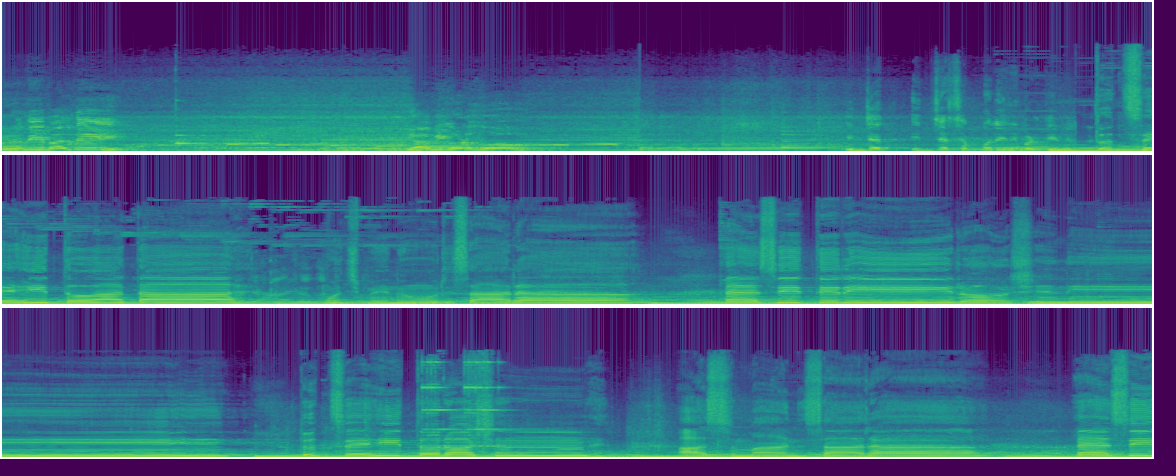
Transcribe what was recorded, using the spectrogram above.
दी बल्दी। या वी गोट गो इज़्ज़त इज़्ज़त सबको देनी पड़ती है। तुझसे ही तो आता है, मुझमें नूर सारा। ऐसी तेरी रोशनी। तुझसे ही तो रोशन है, आसमान सारा। ऐसी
